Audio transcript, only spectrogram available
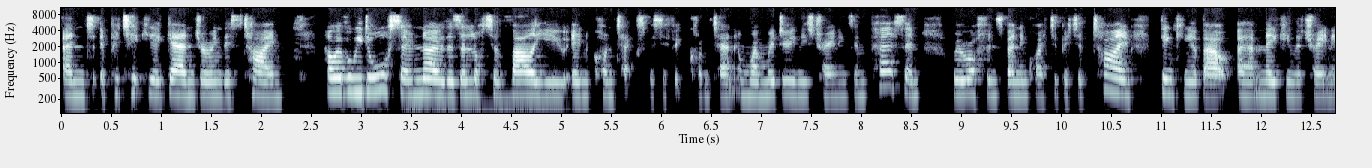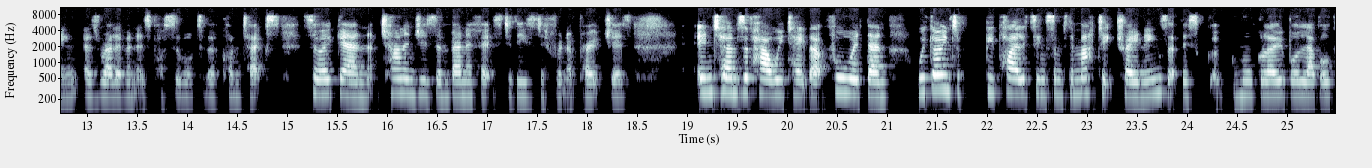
and particularly again during this time. However, we'd also know there's a lot of value in context specific content. And when we're doing these trainings in person, we're often spending quite a bit of time thinking about um, making the training as relevant as possible to the context. So again, challenges and benefits to these different approaches in terms of how we take that forward, then we're going to be piloting some thematic trainings at this more global level,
